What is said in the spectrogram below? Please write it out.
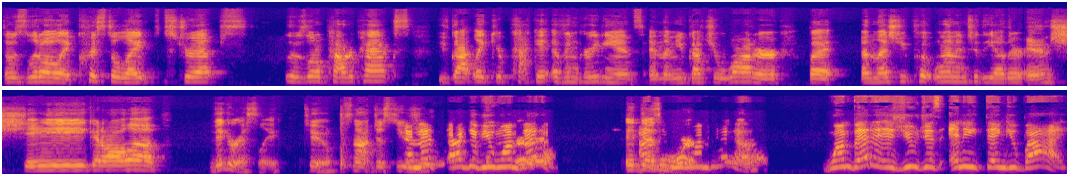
those little like crystal light strips, those little powder packs. You've got like your packet of ingredients and then you've got your water, but unless you put one into the other and shake it all up vigorously too. It's not just you. And I give you one better. It doesn't work. One better. one better is you just anything you buy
